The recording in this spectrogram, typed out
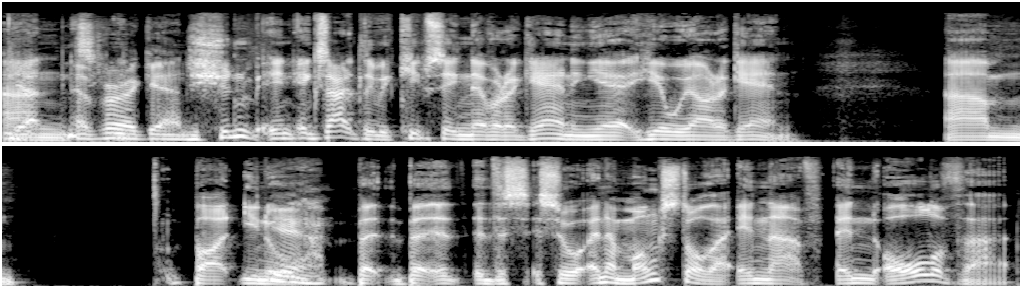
Yeah, And never again. You shouldn't be, exactly. We keep saying never again, and yet here we are again. Um, but you know, Yeah. but but this, so in amongst all that, in that, in all of that,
